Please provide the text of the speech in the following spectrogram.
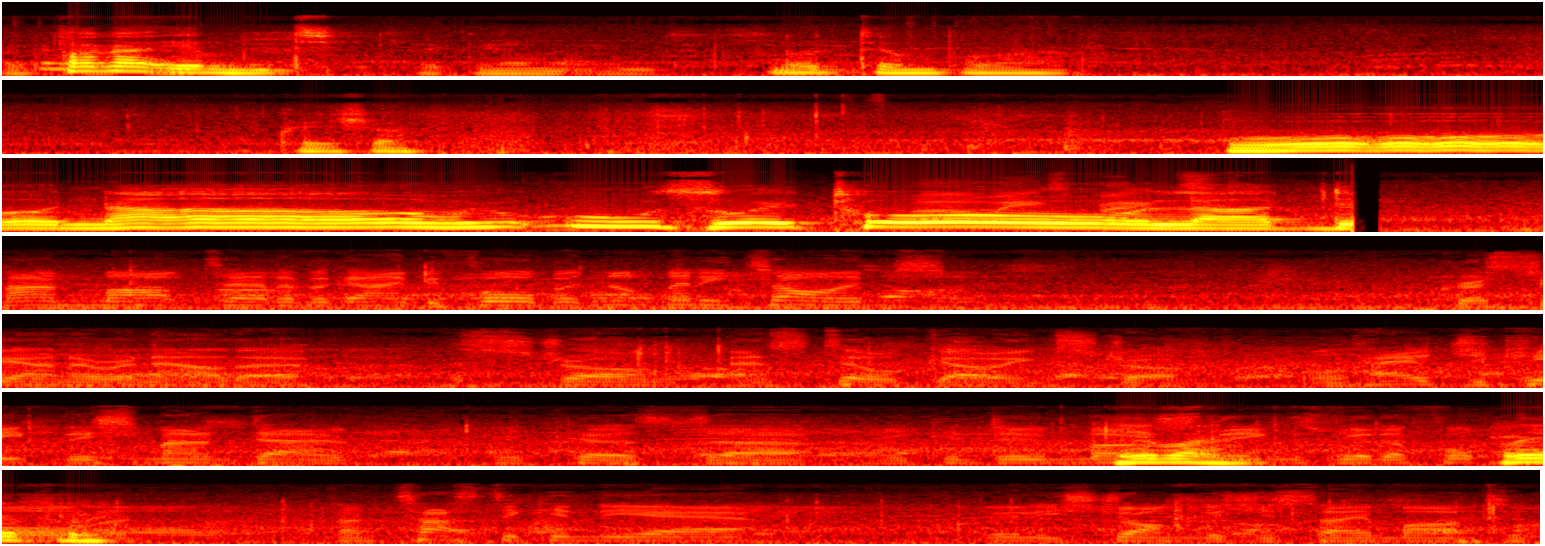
I can Faka go- empty, I can go empty. not temporary. Question. Oh, now uzoithola. man marked out of a game before, but not many times. Cristiano Ronaldo, strong and still going strong. Well, how do you keep this man down? Because uh, he can do most Hey, things with a football. Referee. and Fantastic in the air, really strong, as you say, Martin.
